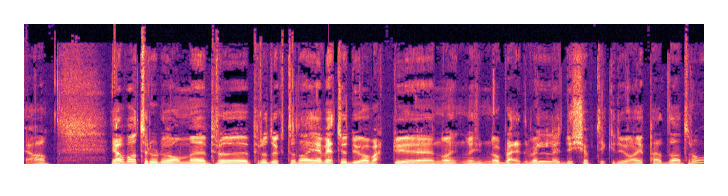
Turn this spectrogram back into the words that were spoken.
Ja. ja. hva tror du om eh, produktet, da? Jeg vet jo du har vært Nå, nå ble det vel Du kjøpte ikke du iPad, da, tro?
